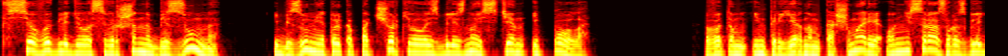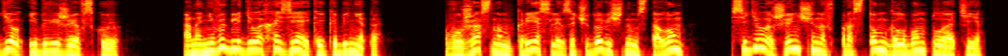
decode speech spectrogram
Все выглядело совершенно безумно, и безумие только подчеркивалось белизной стен и пола. В этом интерьерном кошмаре он не сразу разглядел Иду Вижевскую. Она не выглядела хозяйкой кабинета. В ужасном кресле за чудовищным столом сидела женщина в простом голубом платье.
